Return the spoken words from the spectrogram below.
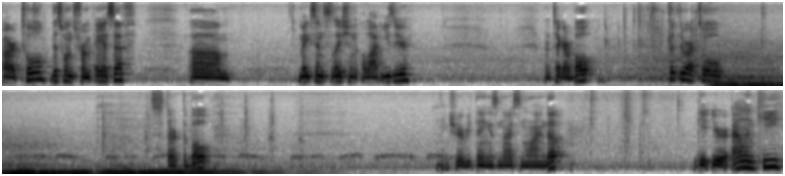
our tool. This one's from ASF. Um, makes installation a lot easier. We're going to take our bolt, put through our tool, start the bolt, make sure everything is nice and lined up. Get your Allen key,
